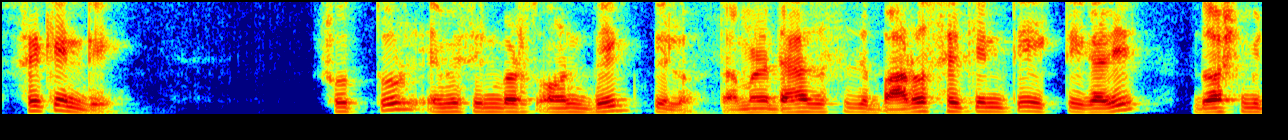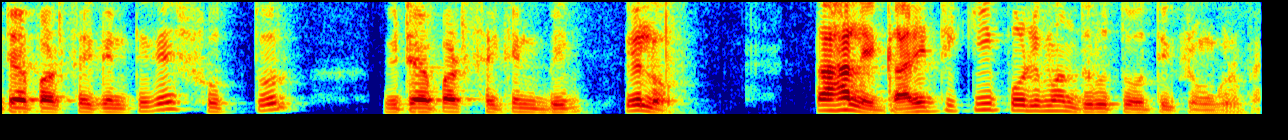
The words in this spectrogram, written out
সেকেন্ডে সত্তর এম এস ইনভার্স অন বেগ পেল তার মানে দেখা যাচ্ছে যে বারো সেকেন্ডে একটি গাড়ি দশ মিটার পার সেকেন্ড থেকে সত্তর মিটার পার সেকেন্ড বেগ পেল তাহলে গাড়িটি কি পরিমাণ দূরত্ব অতিক্রম করবে?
